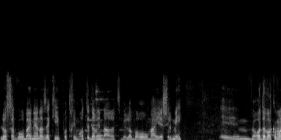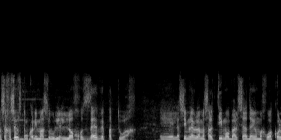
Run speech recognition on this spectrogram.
לא סגור בעניין הזה, כי פותחים עוד תדרים בארץ ולא ברור מה יהיה של מי. אמ, ועוד דבר כמובן שחשוב, שאתם קונים משהו ללא חוזה ופתוח. אה, לשים לב למשל T-Mobile שעד היום מכרו הכל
